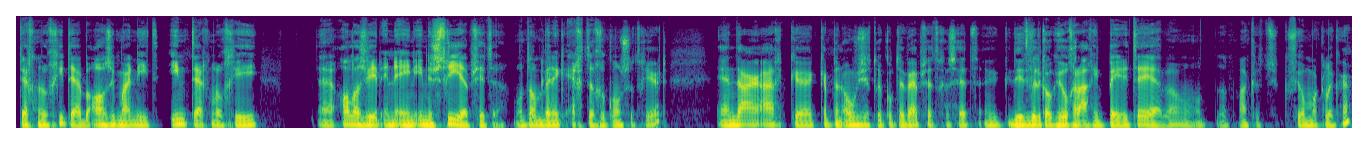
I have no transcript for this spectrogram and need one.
technologie te hebben. Als ik maar niet in technologie eh, alles weer in één industrie heb zitten. Want dan ben ik echt te geconcentreerd. En daar eigenlijk, eh, ik heb een overzicht ook op de website gezet. En dit wil ik ook heel graag in PDT hebben, want dat maakt het natuurlijk veel makkelijker.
